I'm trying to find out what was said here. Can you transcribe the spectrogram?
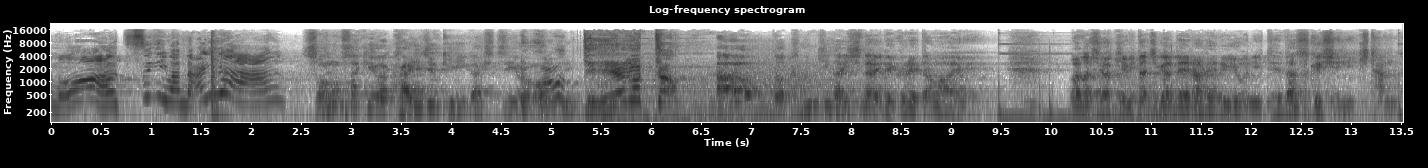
もう次は何や。その先は解除キーが必要出やがった。あおっと勘違いしないでくれたまえ。私は君たちが出られるように手助けしに来たんだ。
